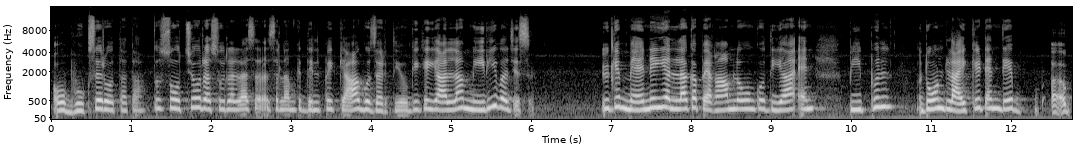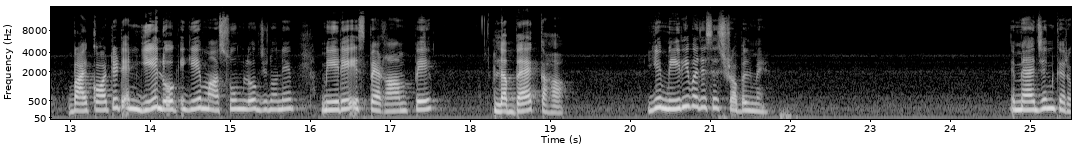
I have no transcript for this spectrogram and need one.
اور وہ بھوک سے روتا تھا، تو سوچو رسول اللہ صلی اللہ علیہ وسلم کے دل پہ کیا گزرتی ہوگی کہ یا اللہ میری وجہ سے، کیونکہ میں نے یہ اللہ کا پیغام لوگوں کو دیا and people don't like it and they boycott it and یہ لوگ، یہ معصوم لوگ جنہوں نے میرے اس پیغام پہ لبیک کہا، یہ میری وجہ سے اس ٹربل میں۔ امیجن کرو۔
